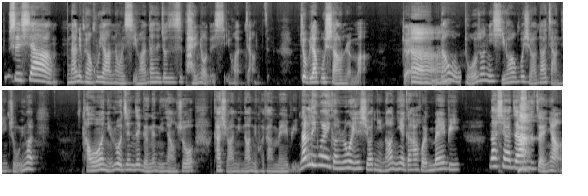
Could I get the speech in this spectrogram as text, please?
不是像男女朋友互相那种喜欢，但是就是是朋友的喜欢这样子，就比较不伤人嘛。对，嗯，然后我我说你喜欢或不喜欢都要讲清楚，因为好，我问你，如果今天这个人跟你讲说他喜欢你，然后你回他 maybe，那另外一个人如果也喜欢你，然后你也跟他回 maybe，那现在这样是怎样？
